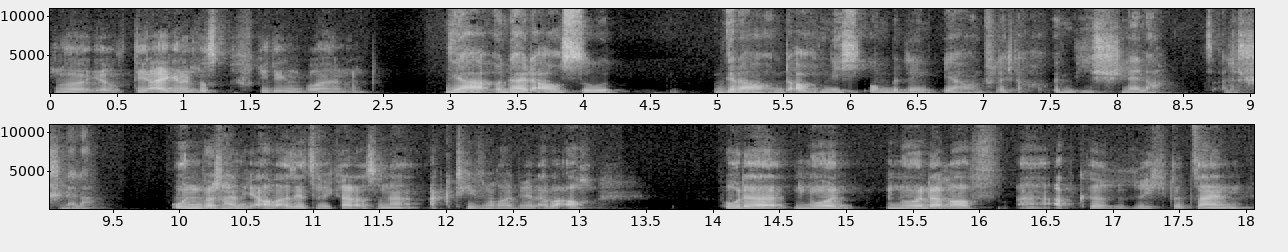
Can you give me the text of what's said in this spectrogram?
nur die eigene Lust befriedigen wollen. Und ja, und halt auch so, genau, und auch nicht unbedingt, ja, und vielleicht auch irgendwie schneller. Ist alles schneller. Und wahrscheinlich auch, also jetzt habe ich gerade aus so einer aktiven Rolle geredet, aber auch oder nur, nur darauf äh, abgerichtet sein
